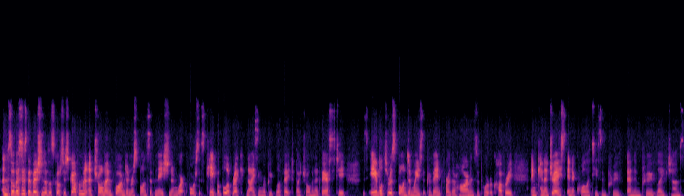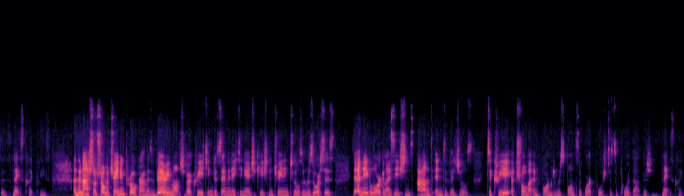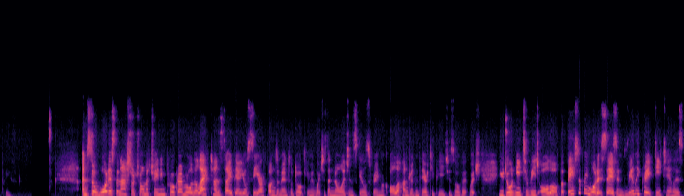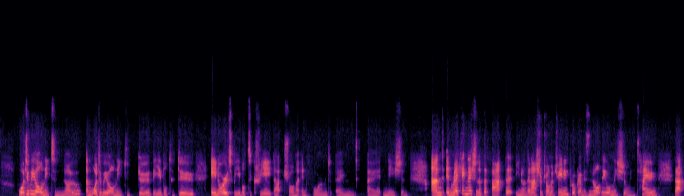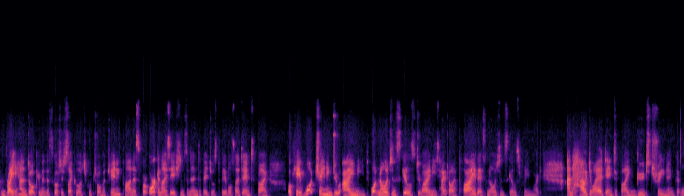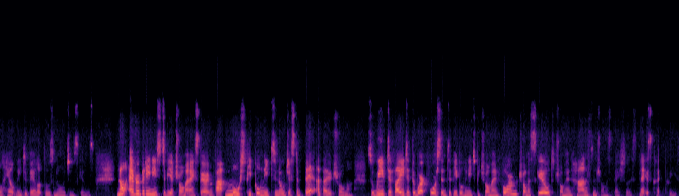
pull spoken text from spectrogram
And so this is the vision of the Scottish Government, a trauma-informed and responsive nation and workforce that's capable of recognising where people affected by trauma and adversity, that's able to respond in ways that prevent further harm and support recovery, and can address inequalities improve, and improve life chances. Next click, please. And the National Trauma Training Programme is very much about creating, disseminating education and training tools and resources that enable organisations and individuals to create a trauma-informed and responsive workforce to support that vision. Next click, please. And so what is the National Trauma Training Programme? Well, on the left-hand side there, you'll see our fundamental document, which is a knowledge and skills framework, all 130 pages of it, which you don't need to read all of. But basically what it says in really great detail is, what do we all need to know and what do we all need to do, be able to do in order to be able to create that trauma-informed um, uh, nation. And in recognition of the fact that you know the National Trauma Training Programme is not the only show in town, that right-hand document, the Scottish Psychological Trauma Training Plan, is for organisations and individuals to be able to identify, okay, what training do I need? What knowledge and skills do I need? How do I apply this knowledge and skills framework? And how do I identify good training that will help me develop those knowledge and skills? Not everybody needs to be a trauma expert. In fact, most people need to know just a bit about trauma. So we've divided the workforce into people who need to be trauma informed, trauma skilled, trauma enhanced, and trauma specialists. Next click, please.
